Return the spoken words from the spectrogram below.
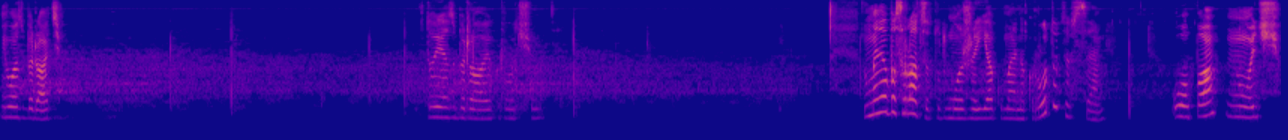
його збирати. То я збираю, коротше. У мене обосратися тут може, як у мене круто це все. Опа, ніч.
